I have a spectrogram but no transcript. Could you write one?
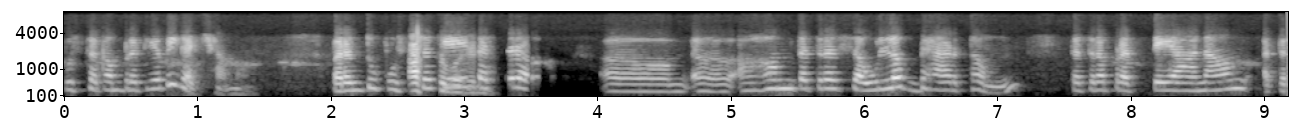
पुस्तकं प्रति अपि गच्छामः। परन्तु पुस्तके तत्र अहं तत्र सौलभ्यार्थं तत्र प्रत्ययानाम् अत्र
